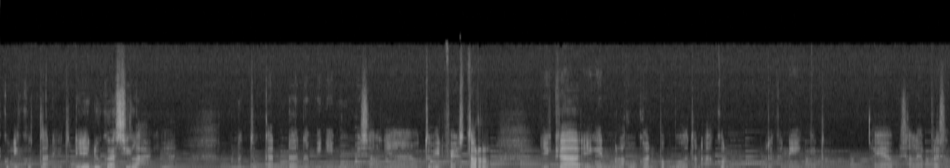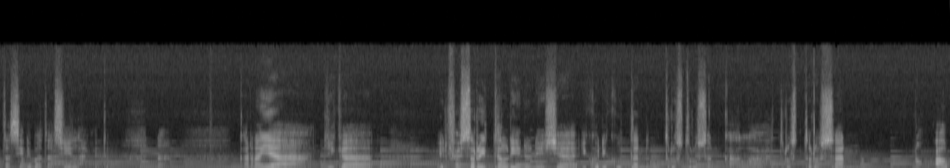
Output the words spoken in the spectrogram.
ikut-ikutan gitu, diedukasi lah ya menentukan dana minimum misalnya untuk investor jika ingin melakukan pembuatan akun rekening gitu. Kayak misalnya presentasi dibatasi lah gitu. Nah karena ya jika investor retail di Indonesia ikut-ikutan dan terus-terusan kalah terus-terusan knockout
